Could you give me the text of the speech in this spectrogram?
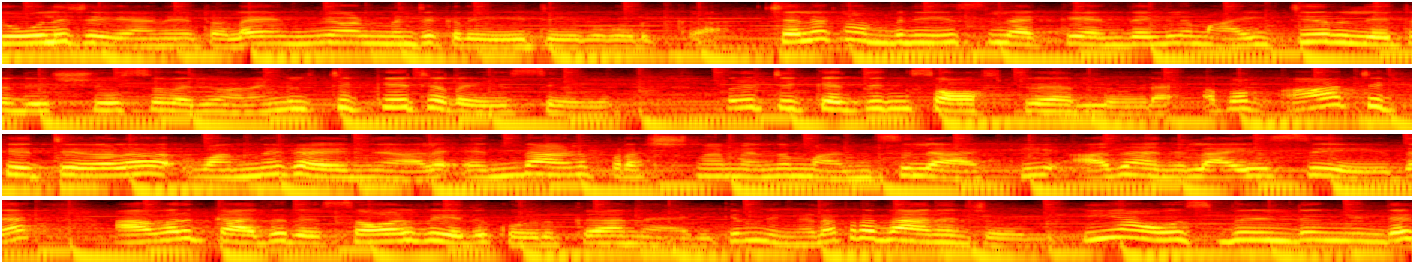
ജോലി ചെയ്യാനായിട്ടുള്ള എൻവയോൺമെന്റ് ക്രിയേറ്റ് ചെയ്ത് കൊടുക്കുക. ചില കമ്പനീസിലൊക്കെ എന്തെങ്കിലും ഐ ടി റിലേറ്റഡ് ഇഷ്യൂസ് വരുവാണെങ്കിൽ ടിക്കറ്റ് റേസ് ചെയ്യും. ഒരു ടിക്കറ്റിംഗ് സോഫ്റ്റ്വെയറിലൂടെ അപ്പം ആ ടിക്കറ്റുകൾ വന്നു കഴിഞ്ഞാൽ എന്താണ് പ്രശ്നമെന്ന് മനസ്സിലാക്കി അത് അനലൈസ് ചെയ്ത് അവർക്കത് റിസോൾവ് ചെയ്ത് കൊടുക്കുക എന്നായിരിക്കും നിങ്ങളുടെ പ്രധാന ജോലി. ഈ ഹൗസ് ബിൽഡിങ്ങിന്റെ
